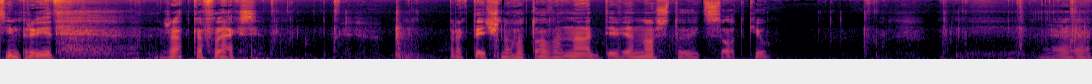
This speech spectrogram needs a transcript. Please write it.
Всім привіт! Жатка Flex. Практично готова на 90%. Е,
